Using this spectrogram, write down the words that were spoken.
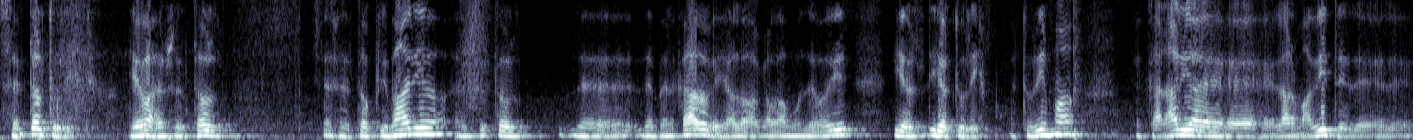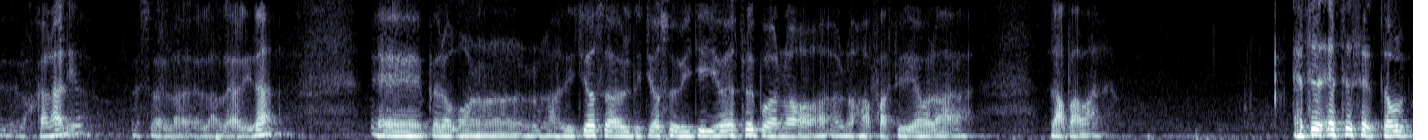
Sector turístico. Llevas el sector, el sector primario, el sector de, mercado, que ya lo acabamos de oír, y el, y el turismo. El turismo en Canarias es, el armadite de, los canarios, eso es la, realidad. Eh, pero con la dichosa, el dichoso bichillo este, pues nos, ha fastidiado la, la pavana. Este, este sector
